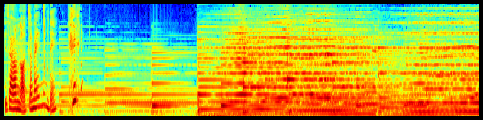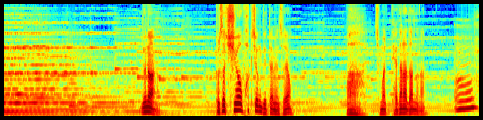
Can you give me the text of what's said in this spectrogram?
이상하면 어쩌나 했는데. 누나, 벌써 취업 확정됐다면서요? 와, 정말 대단하다, 누나. 음,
